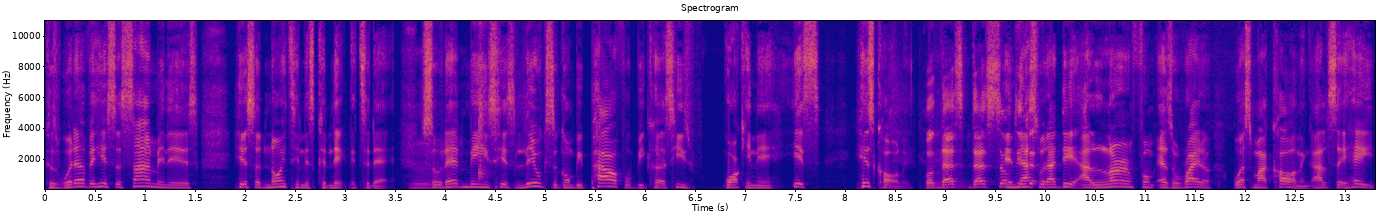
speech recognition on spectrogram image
Because whatever his assignment is, his anointing is connected to that. So hmm. that means his lyrics are gonna be powerful because he's walking in his his calling Well, that's that's something. and that's that, what I did. I learned from as a writer what's my calling. I'll say, hey,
